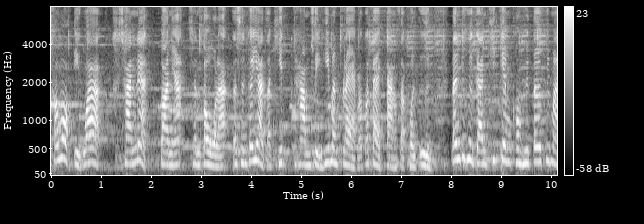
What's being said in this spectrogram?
เขาบอกอีกว่าฉันเนี่ยตอนนี้ฉันโตแล้วแล้วฉันก็อยากจะคิดทำสิ่งที่มันแปลกแล้วก็แตกต่างจากคนอื่น นั่นก็คือการคิดเกมคอมพิวเตอร์ขึ้นมา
